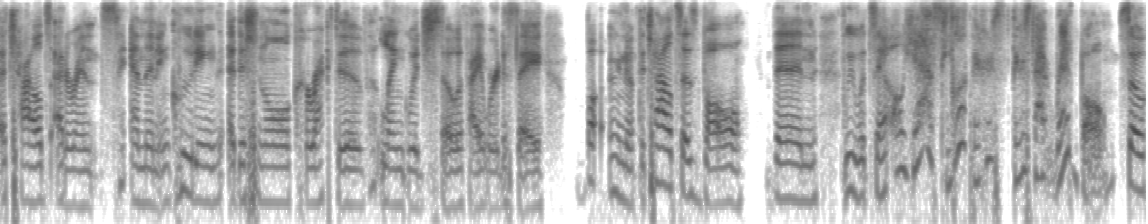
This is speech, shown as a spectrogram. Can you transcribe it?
a child's utterance and then including additional corrective language. So if I were to say, you know, if the child says ball, then we would say, oh yes, look, there's there's that red ball. So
